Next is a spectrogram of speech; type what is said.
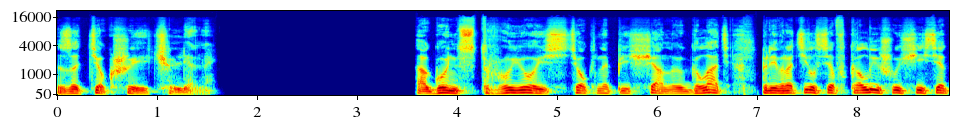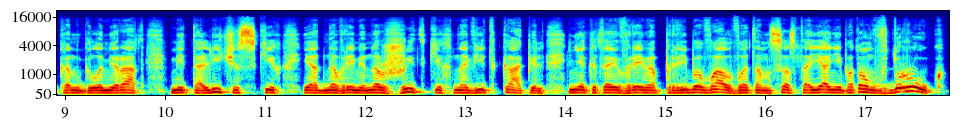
затекшие члены. Огонь струей стек на песчаную гладь, превратился в колышущийся конгломерат металлических и одновременно жидких на вид капель. Некоторое время пребывал в этом состоянии, потом вдруг,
